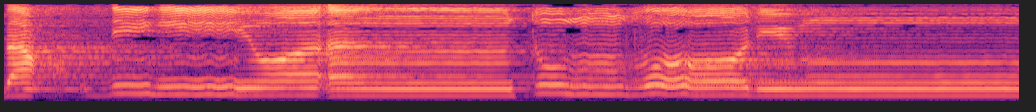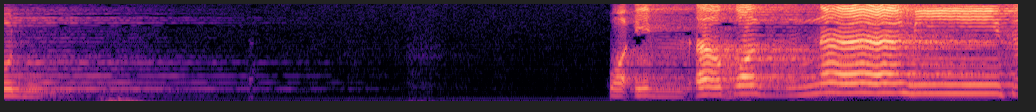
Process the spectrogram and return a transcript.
بعده وأنتم ظالمون. وإذ أخذنا ميثاقكم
